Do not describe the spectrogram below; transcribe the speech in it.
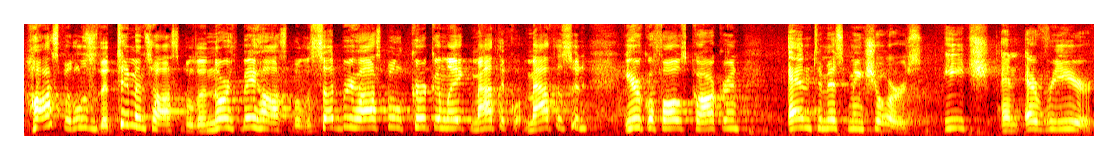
hospitals, the Timmins Hospital, the North Bay Hospital, the Sudbury Hospital, Kirkland Lake, Math- Matheson, Iroquois Falls, Cochrane, and to Temiskaming Shores each and every year.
